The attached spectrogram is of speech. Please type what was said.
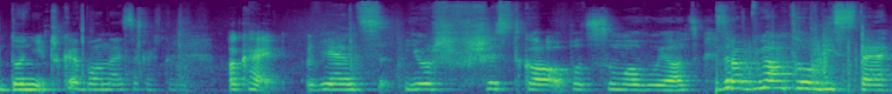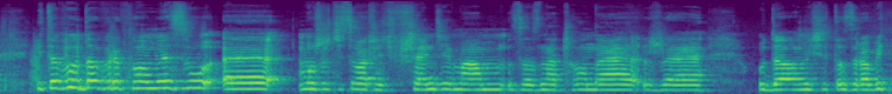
doniczkę, bo ona jest jakaś taka. Okej, więc już wszystko podsumowując, zrobiłam tą listę i to był dobry pomysł. E, możecie zobaczyć, wszędzie mam zaznaczone, że udało mi się to zrobić.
